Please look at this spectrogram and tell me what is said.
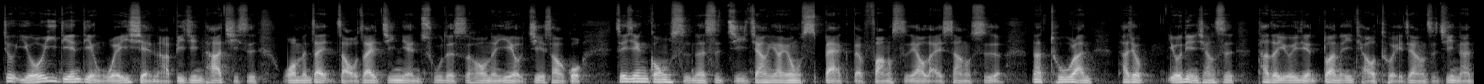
就有一点点危险啊，毕竟它其实我们在早在今年初的时候呢，也有介绍过这。间公司呢，是即将要用 spec 的方式要来上市，那突然它就有点像是它的有一点断了一条腿这样子，竟然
